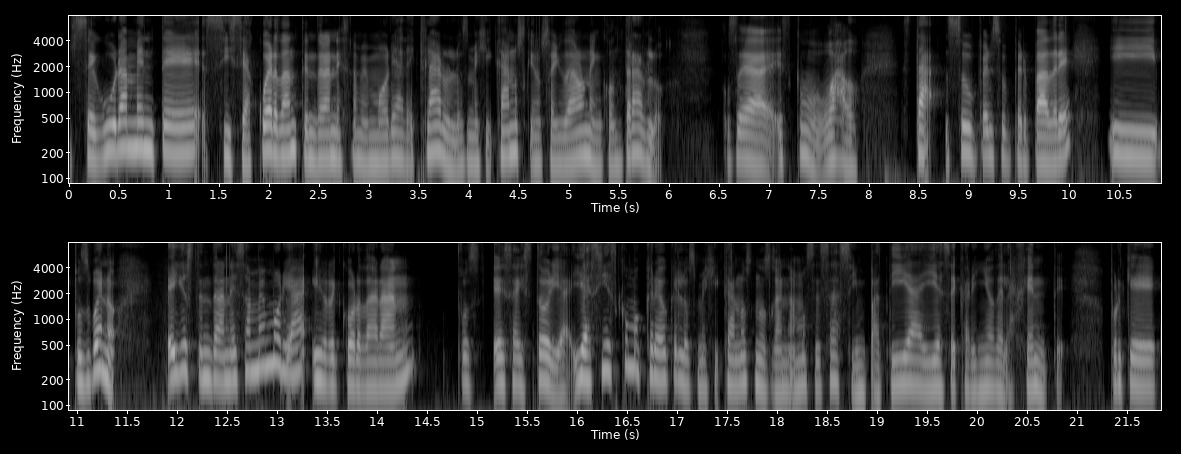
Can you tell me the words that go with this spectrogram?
seguramente si se acuerdan tendrán esa memoria de, claro, los mexicanos que nos ayudaron a encontrarlo. O sea, es como, wow. Está súper, súper padre. Y pues bueno, ellos tendrán esa memoria y recordarán pues esa historia. Y así es como creo que los mexicanos nos ganamos esa simpatía y ese cariño de la gente. Porque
